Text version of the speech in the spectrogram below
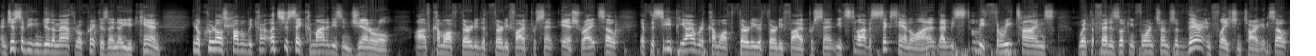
And just if you can do the math real quick, because I know you can, you know, crude oil is probably let's just say commodities in general uh, have come off 30 to 35 percent ish, right? So if the CPI were to come off 30 or 35 percent, you'd still have a six handle on it. That'd be still be three times what the Fed is looking for in terms of their inflation target. So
